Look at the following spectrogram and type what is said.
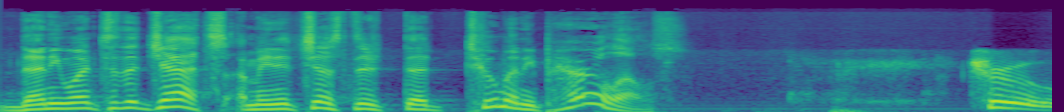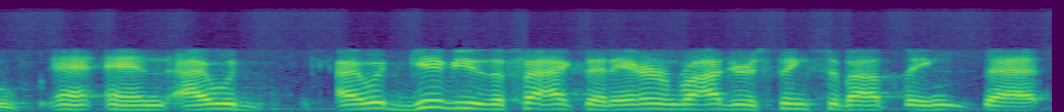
then he went to the Jets. I mean, it's just there's there too many parallels. True, and, and I would I would give you the fact that Aaron Rodgers thinks about things that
